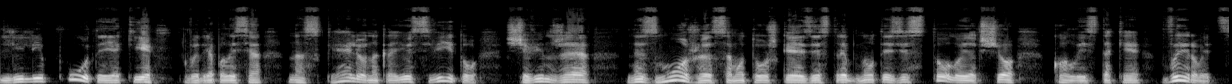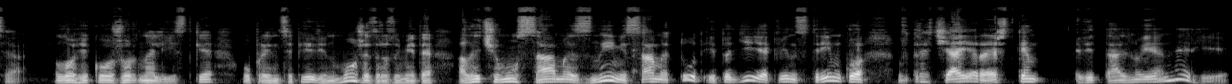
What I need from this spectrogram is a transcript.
ліліпути, які видряпалися на скелю на краю світу, що він же не зможе самотужки зістрибнути зі столу, якщо колись таки вирветься. Логіку журналістки, у принципі, він може зрозуміти, але чому саме з ним і саме тут, і тоді, як він стрімко втрачає рештки вітальної енергії?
